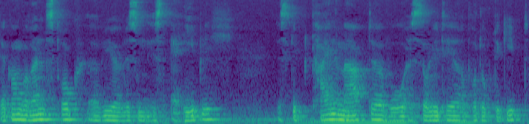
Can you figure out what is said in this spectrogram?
Der Konkurrenzdruck, äh, wie wir wissen, ist erheblich. Es gibt keine Märkte, wo es solitäre Produkte gibt.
